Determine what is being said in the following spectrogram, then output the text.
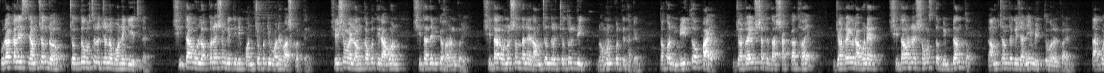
পুরাকালে শ্রীরামচন্দ্র চোদ্দ বছরের জন্য বনে গিয়েছিলেন। সীতা ও লক্ষণের সঙ্গে তিনি পঞ্চবটি বনে বাস করতেন। সেই সময় লঙ্কাপতি রাবণ সীতাদেবীকে হরণ করে। সীতার অনুসন্ধানে রামচন্দ্র চতুর্দিক ভ্রমণ করতে থাকেন। তখন মৃত পায় জটায়ুর সাথে তার সাক্ষাৎ হয়। জটায়ু রাবণের সীতাহরণের সমস্ত বিভ্রান্ত রামচন্দ্রকে জানিয়ে মৃত্যুবরণ করেন। তারপর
